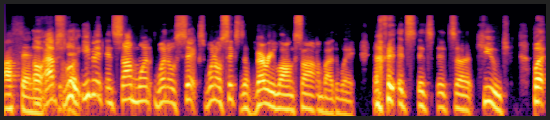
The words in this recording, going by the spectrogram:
us and oh absolutely yeah. even in psalm 1 106 106 is a very long psalm by the way it's it's it's uh huge but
